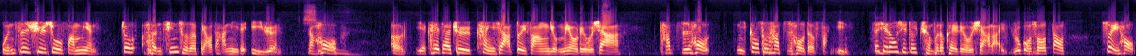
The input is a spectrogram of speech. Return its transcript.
文字叙述方面就很清楚的表达你的意愿，然后呃，也可以再去看一下对方有没有留下他之后，你告诉他之后的反应，这些东西都全部都可以留下来。如果说到最后。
